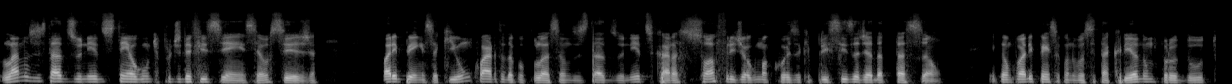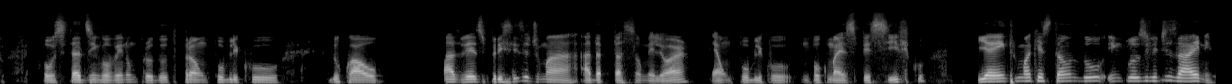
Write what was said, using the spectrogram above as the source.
lá nos Estados Unidos tem algum tipo de deficiência, ou seja, para e pensa que um quarto da população dos Estados Unidos, cara, sofre de alguma coisa que precisa de adaptação. Então, pode pensar quando você está criando um produto ou você está desenvolvendo um produto para um público do qual às vezes precisa de uma adaptação melhor, é um público um pouco mais específico, e aí entra uma questão do inclusive design.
